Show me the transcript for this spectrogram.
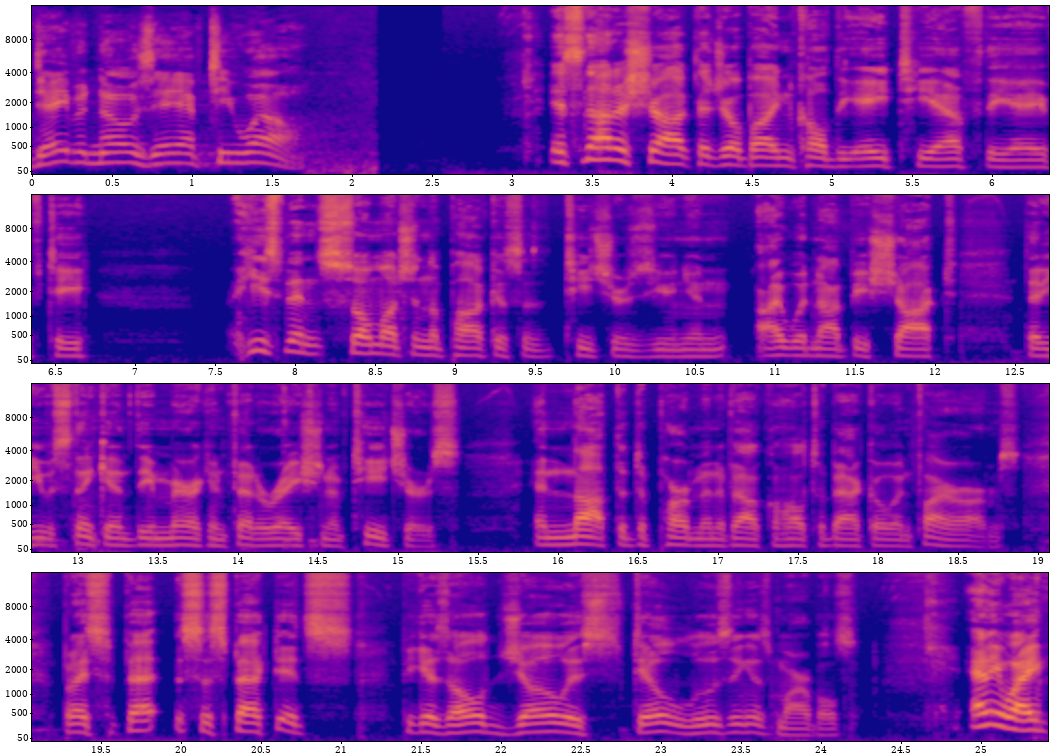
David knows the AFT well. It's not a shock that Joe Biden called the ATF the AFT. He's been so much in the pockets of the teachers union. I would not be shocked that he was thinking of the American Federation of Teachers and not the Department of Alcohol, Tobacco, and Firearms. But I suspect it's because old Joe is still losing his marbles. Anyway,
